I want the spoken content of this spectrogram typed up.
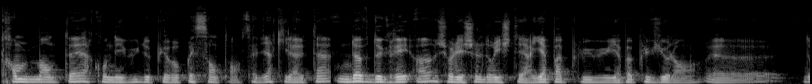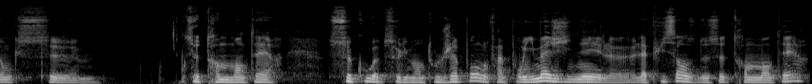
tremblement de terre qu'on ait vu depuis à peu près 100 ans. C'est-à-dire qu'il a atteint 9 degrés 1 sur l'échelle de Richter. Il n'y a pas plus, violent. Donc ce, tremblement de terre secoue absolument tout le Japon. Enfin, pour imaginer la puissance de ce tremblement de terre,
